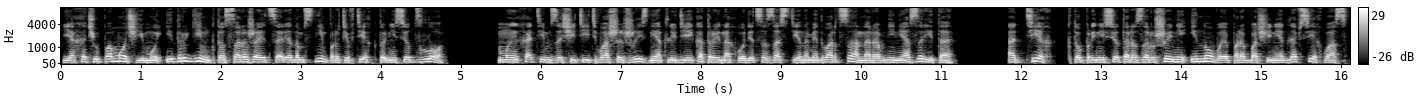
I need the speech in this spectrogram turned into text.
Я хочу помочь ему и другим, кто сражается рядом с ним против тех, кто несет зло. Мы хотим защитить ваши жизни от людей, которые находятся за стенами дворца на равнине Азрита. От тех, кто принесет разрушение и новое порабощение для всех вас».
